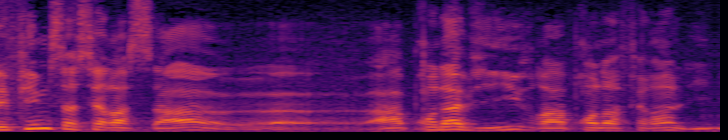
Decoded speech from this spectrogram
Les films, ça sert à ça, euh, à apprendre à vivre, à apprendre à faire un lit.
